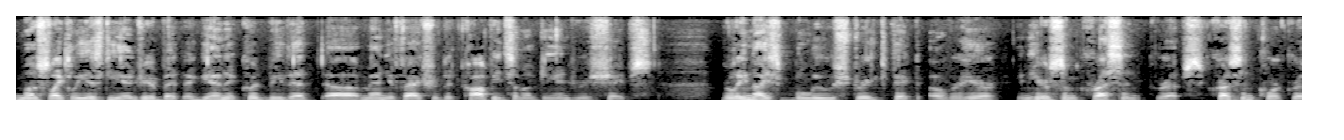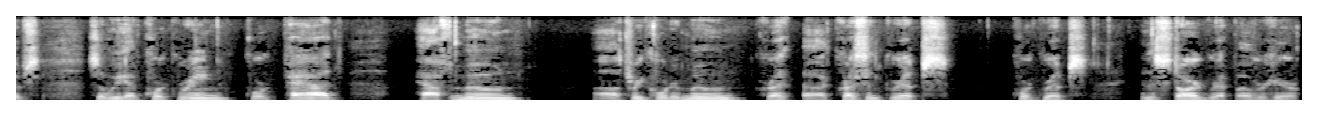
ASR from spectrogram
most likely is D'Andrea, but again, it could be that uh, manufacturer that copied some of D'Andrea's shapes. Really nice blue streaked pick over here. And here's some crescent grips, crescent cork grips. So we have cork ring, cork pad, half moon, uh, three-quarter moon, cre uh, crescent grips, cork grips, and a star grip over here.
